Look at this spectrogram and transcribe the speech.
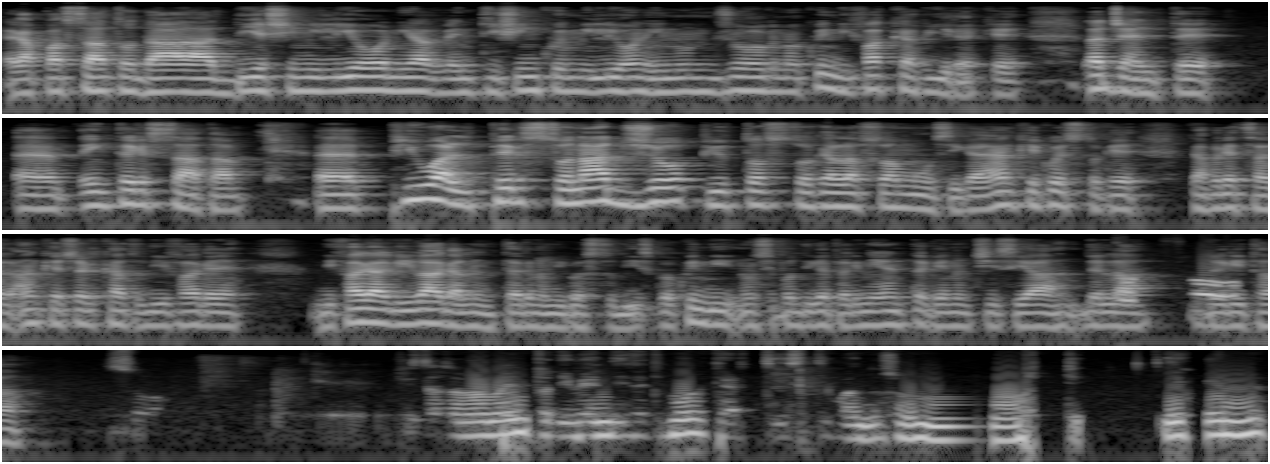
era passato da 10 milioni a 25 milioni in un giorno, quindi fa capire che la gente eh, è interessata eh, più al personaggio piuttosto che alla sua musica. È anche questo che Caprezza ha anche cercato di fare, di fare arrivare all'interno di questo disco. Quindi non si può dire per niente che non ci sia della Purtroppo verità. so, c'è stato un aumento di vendite di molti artisti quando sono morti. I Queen,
